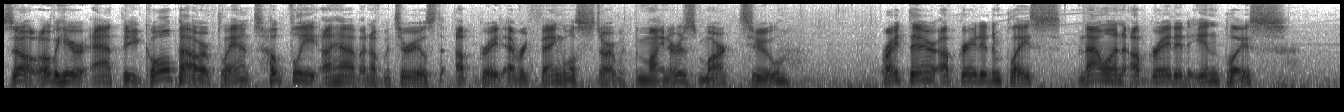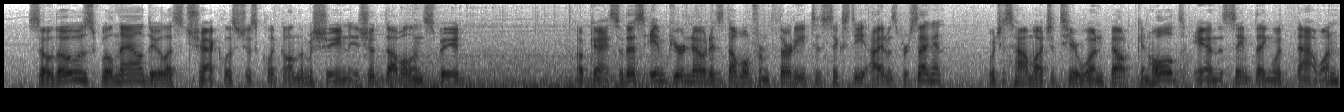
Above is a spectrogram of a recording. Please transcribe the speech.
So, over here at the coal power plant, hopefully I have enough materials to upgrade everything. We'll start with the miners, Mark II. Right there, upgraded in place. And that one upgraded in place. So those will now do, let's check, let's just click on the machine. It should double in speed. Okay, so this impure node has doubled from 30 to 60 items per second, which is how much a tier 1 belt can hold, and the same thing with that one.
